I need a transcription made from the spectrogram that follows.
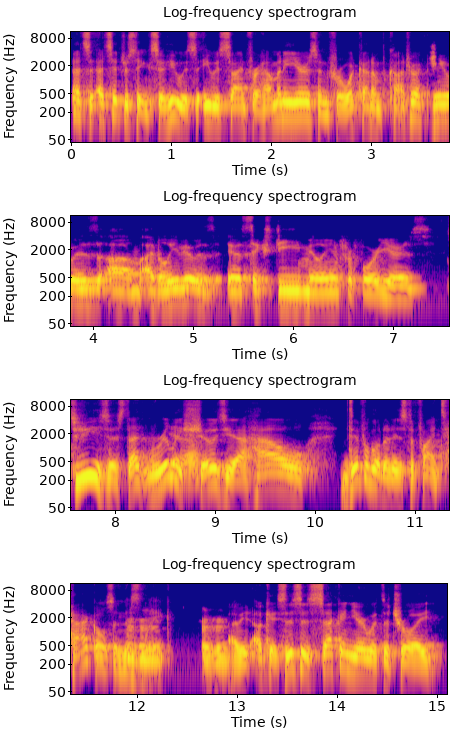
That's that's interesting. So he was he was signed for how many years and for what kind of contract? He was, um, I believe it was it was sixty million for four years. Jesus, that really yeah. shows you how difficult it is to find tackles in this mm-hmm. league. Mm-hmm. I mean, okay, so this is second year with Detroit.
